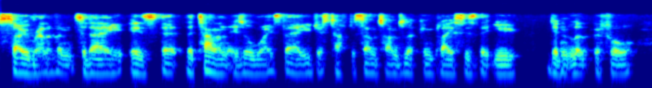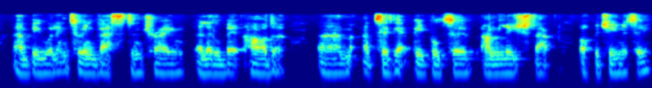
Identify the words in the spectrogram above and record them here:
so relevant today, is that the talent is always there. You just have to sometimes look in places that you didn't look before and be willing to invest and train a little bit harder um, to get people to unleash that opportunity.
